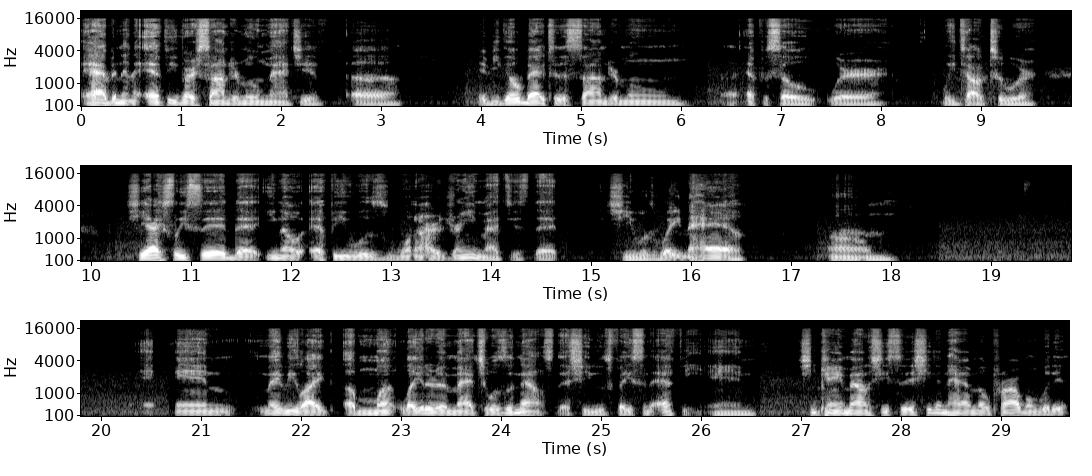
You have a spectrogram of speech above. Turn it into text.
it happened in the Effy versus Sandra Moone match. If uh if you go back to the Sandra Moone uh, episode where we talked to her, she actually said that you know Effy was one of her dream matches that she was waiting to have. Um and maybe like a month later the match was announced that she was facing Effy and she came out and she said she didn't have no problem with it.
